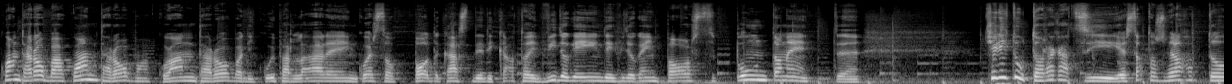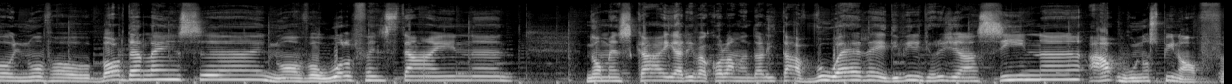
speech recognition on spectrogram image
Quanta roba, quanta roba, quanta roba di cui parlare in questo podcast dedicato ai videogame dei videogamepost.net. C'è di tutto ragazzi, è stato svelato il nuovo Borderlands, il nuovo Wolfenstein, No Man's Sky arriva con la modalità VR e Divinity Original Sin ha uno spin-off.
